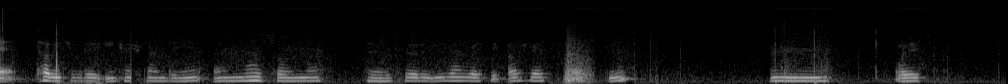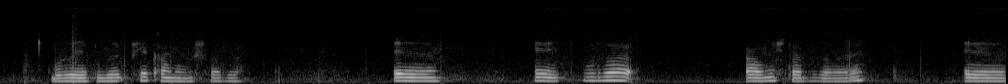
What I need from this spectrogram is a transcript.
E, tabii ki burayı ilk öncelendireyim. Ondan sonra evet, şöyle 115'lik asker diyeyim. Hmm, evet. Burada yapılacak bir şey kalmamış valla. Ee, evet. Burada almışlar buraları. Ee,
